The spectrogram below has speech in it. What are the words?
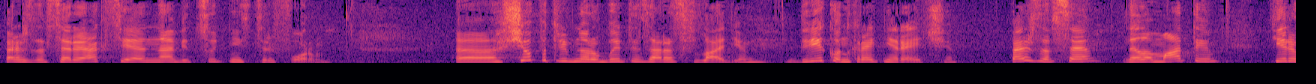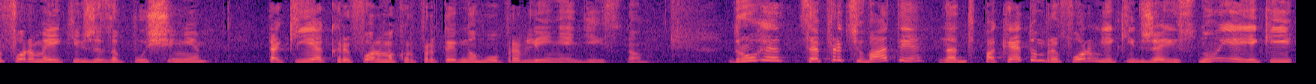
перш за все реакція на відсутність реформ. Е, Що потрібно робити зараз владі? Дві конкретні речі. Перш за все, не ламати ті реформи, які вже запущені, такі як реформа корпоративного управління, дійсно. Друге, це працювати над пакетом реформ, який вже існує, який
